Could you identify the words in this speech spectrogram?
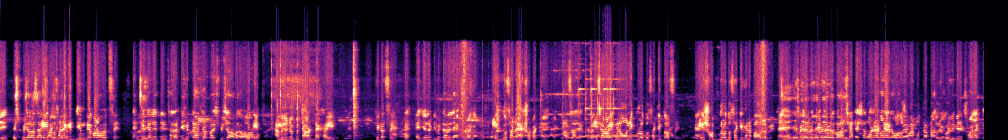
জি। স্পেশাল আছে এই 180 দোসাটা কি ডিম দিয়ে করা হচ্ছে? জি। এটা ডিম ছাড়া। ডিমেরটা হচ্ছে আপনার স্পেশাল আবার ওকে আমি যদি একটু চার্ট দেখাই ঠিক আছে? হ্যাঁ এই যে হলো ডিমেরটা হচ্ছে একশো টাকা। এই দোসাটা একশো টাকা। হ্যাঁ, আচ্ছা 100। এছাড়াও এখানে অনেকগুলো দোসা কিন্তু আছে। হ্যাঁ। এই সবগুলো দোসা কি এখানে পাওয়া যাবে। জি available available পাওয়া সাথে Order দেওয়ার কত সময়ের মধ্যে আপনার তৈরি করে দুই দিবেন? মিনিট সময় লাগবে।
